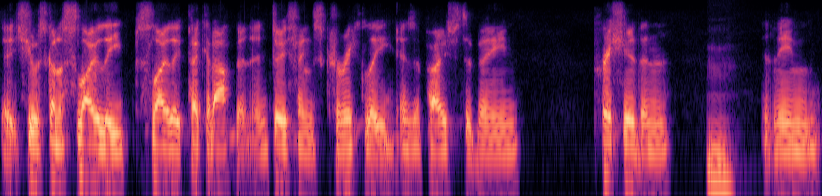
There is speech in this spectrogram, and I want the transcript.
it, she was going to slowly, slowly pick it up and, and, do things correctly, as opposed to being pressured and mm. and then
